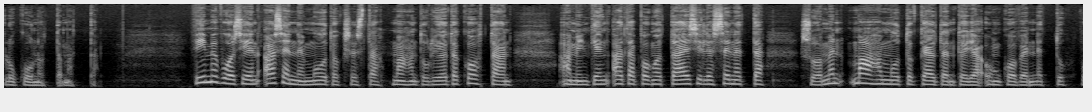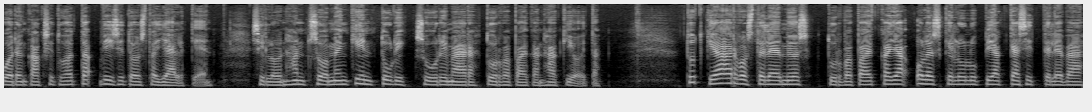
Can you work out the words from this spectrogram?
lukuun ottamatta. Viime vuosien asennemuutoksesta maahantulijoita kohtaan Aminken Atapong ottaa esille sen, että Suomen maahanmuuttokäytäntöjä on kovennettu vuoden 2015 jälkeen. Silloinhan Suomenkin tuli suuri määrä turvapaikanhakijoita. Tutkija arvostelee myös turvapaikka- ja oleskelulupia käsittelevää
